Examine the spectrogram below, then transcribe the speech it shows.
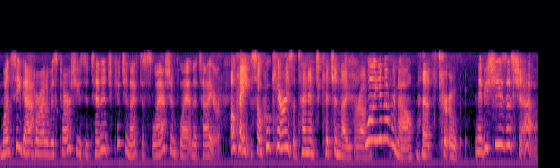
Once he got her out of his car, she used a 10 inch kitchen knife to slash and flatten a tire. Okay, so who carries a 10 inch kitchen knife around? Well, you never know. That's true. Maybe she's a chef.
